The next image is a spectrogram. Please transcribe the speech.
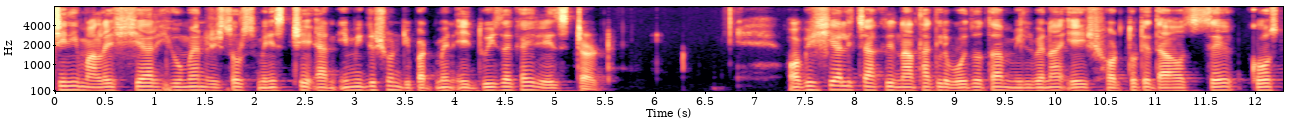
যিনি মালয়েশিয়ার human resource ministry and immigration department এই দুই জায়গায় রেজিস্টার্ড অফিসিয়ালি চাকরি না থাকলে বৈধতা মিলবে না। এই শর্তটি দেওয়া হচ্ছে কোস্ট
